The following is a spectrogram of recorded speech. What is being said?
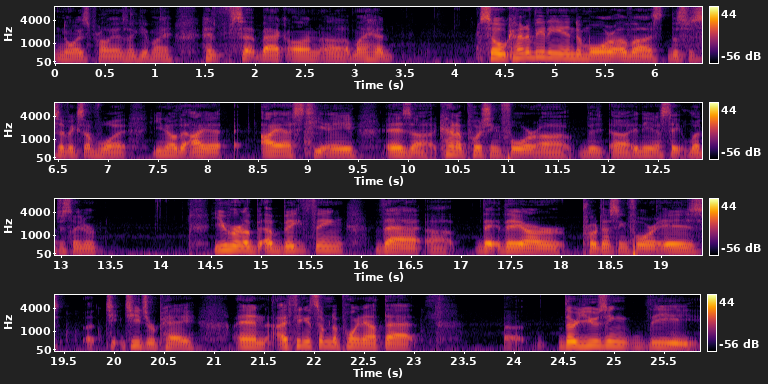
noise, probably as I get my headset back on uh, my head. So, kind of getting into more of uh, the specifics of what you know the I- ISTA is uh, kind of pushing for uh, the uh, Indiana State Legislator. You heard a, a big thing that uh, they they are protesting for is uh, t- teacher pay, and I think it's something to point out that uh, they're using the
